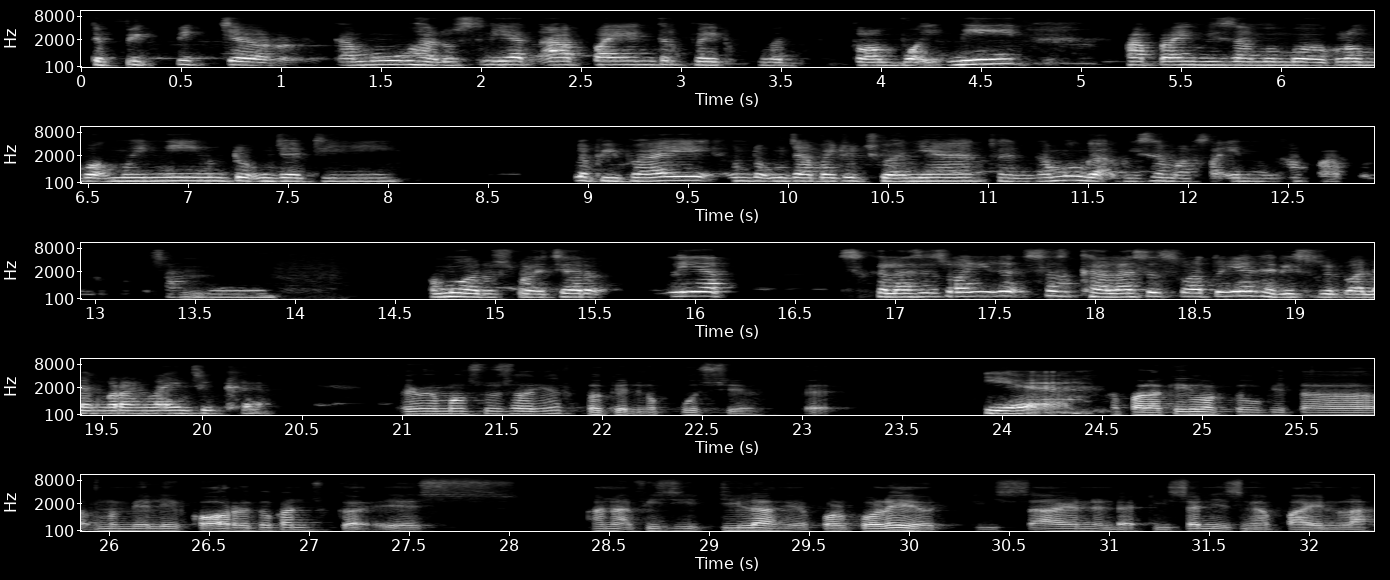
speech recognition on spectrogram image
the big picture. Kamu harus lihat apa yang terbaik buat kelompok ini, apa yang bisa membawa kelompokmu ini untuk menjadi lebih baik, untuk mencapai tujuannya, dan kamu nggak bisa maksain apa pun keputusanmu. Kamu harus belajar lihat segala sesuatu segala sesuatunya dari sudut pandang orang lain juga. Eh, memang susahnya bagian nge-push ya. Kayak, Iya, apalagi waktu kita memilih core itu kan juga yes anak VCD lah ya. Pol-pole ya desain, enggak desain ya ngapain lah.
